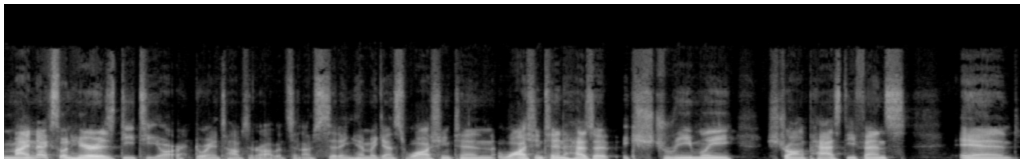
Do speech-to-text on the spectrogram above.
My next one here is DTR, Dorian Thompson Robinson. I'm sitting him against Washington. Washington has an extremely strong pass defense. And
